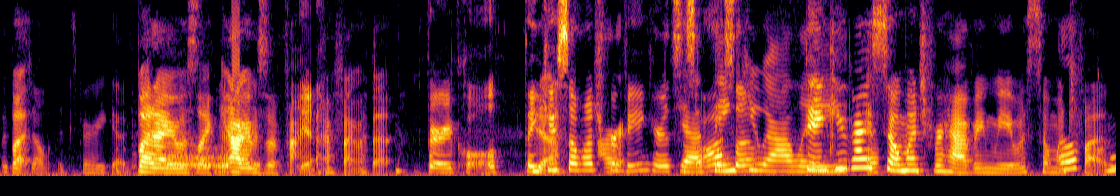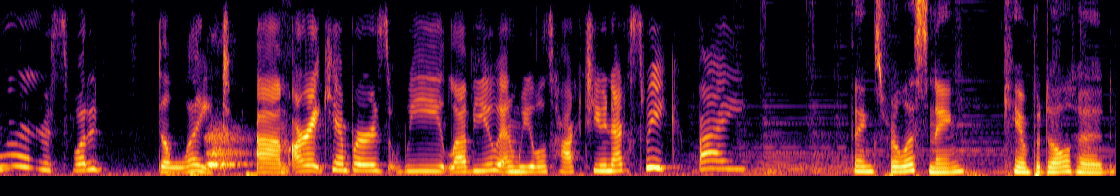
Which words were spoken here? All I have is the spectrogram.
but, But- still, it's very good. But I was like, I was fine. Yeah. I'm fine with it. Very cool. Thank Yeah. you so much for All right. being here. This yeah, is awesome. thank you, Allie. Thank you guys so much for having me. It was so much of fun. Of course. What a delight. Um, all right, campers, we love you, and we will talk to you next week. Bye. Thanks for listening. Camp Adulthood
